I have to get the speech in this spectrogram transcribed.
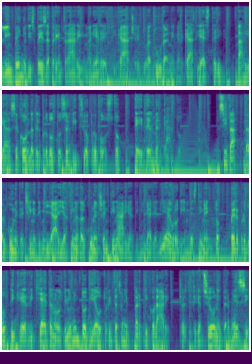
L'impegno di spesa per entrare in maniera efficace e duratura nei mercati esteri varia a seconda del prodotto o servizio proposto e del mercato. Si va da alcune decine di migliaia fino ad alcune centinaia di migliaia di euro di investimento per prodotti che richiedano l'ottenimento di autorizzazioni particolari, certificazioni, permessi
